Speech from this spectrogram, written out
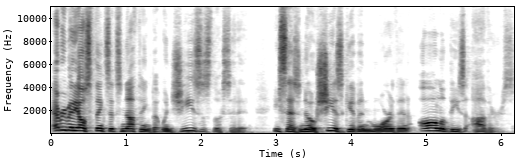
Everybody else thinks it's nothing, but when Jesus looks at it, he says, No, she has given more than all of these others.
